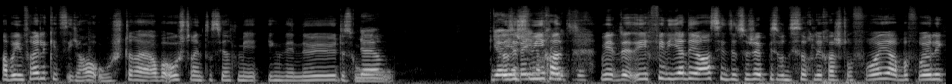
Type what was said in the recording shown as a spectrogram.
Aber im Frühling gibt es, ja, Ostern, aber Ostern interessiert mich irgendwie nicht so. Ja, ja. Ja, Das ja, ist für mich halt, das- ich finde, jede Jahreszeit ist so etwas, wo du dich so ein bisschen darauf freuen kannst, aber Frühling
